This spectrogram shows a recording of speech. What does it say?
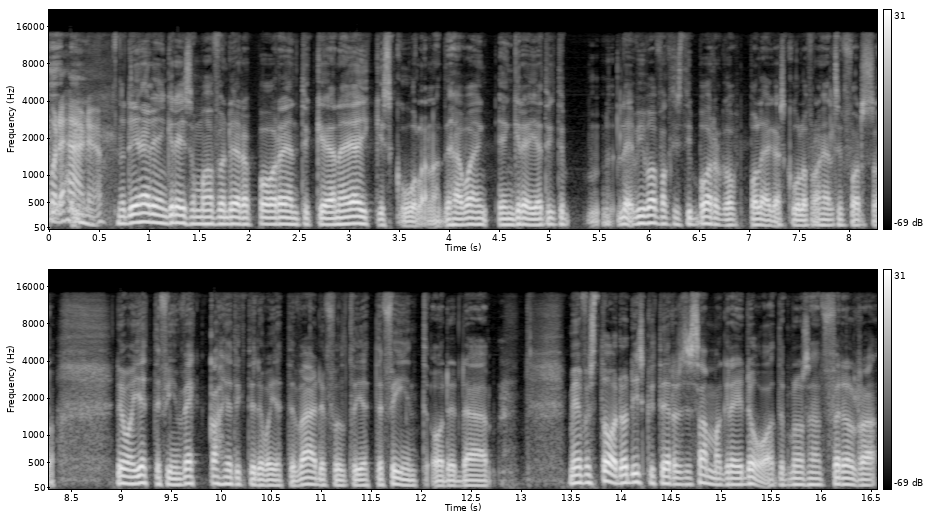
på det här nu? Det här är en grej som man har funderat på redan tycker jag när jag gick i skolan. Det här var en, en grej. Jag tyckte, vi var faktiskt i Borgå på lägerskola från Helsingfors. Och det var en jättefin vecka. Jag tyckte det var jättevärdefullt och jättefint. Och det där. Men jag förstår, då diskuterades det samma grej då. Att det var någon föräldrar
